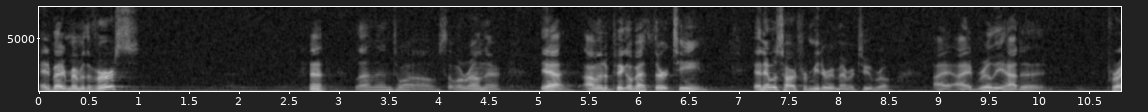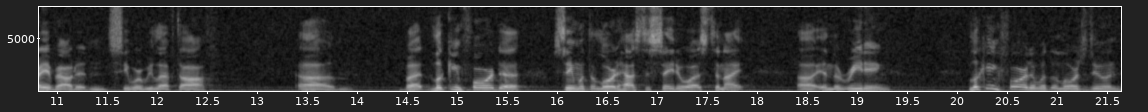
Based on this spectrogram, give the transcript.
Anybody remember the verse? 11, 12, somewhere around there. Yeah, I'm going to pick up at 13. And it was hard for me to remember too, bro. I, I really had to pray about it and see where we left off. Um, but looking forward to seeing what the Lord has to say to us tonight uh, in the reading. Looking forward to what the Lord's doing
